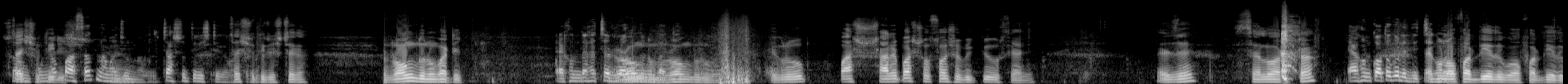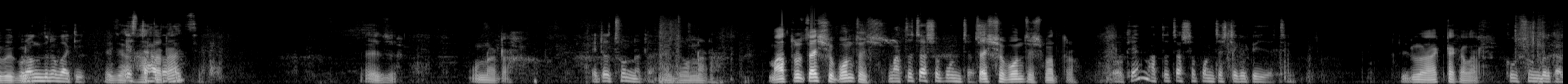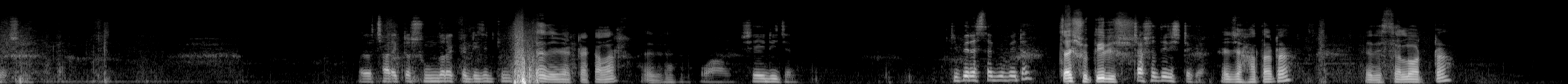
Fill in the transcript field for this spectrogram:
চারশো তিরিশ। পাঁচ হাত নামার জন্য চারশো তিরিশ টাকা চারশো তিরিশ টাকা। রং ধনু বাটিক। এখন দেখাচ্ছে রং রং ধনু রং ধনু এগুলো পাঁচ সাড়ে পাঁচশো ছয়শো বিক্রি করছে আগে। এই যে সালোয়ারটা। এখন কত করে দিচ্ছে এখন অফার দিয়ে দেবো অফার দিয়ে দেবো এগুলো। রংধনু বাটি এই যে হাতাটা। এই যে ওনাটা এটা হচ্ছে অন্যটা। এই যে ওনাটা মাত্র চারশো পঞ্চাশ। মাত্র চারশো পঞ্চাশ। চারশো পঞ্চাশ মাত্র। ওকে মাত্র চারশো পঞ্চাশ টাকা পেয়ে যাচ্ছেন। এগুলো একটা কালার খুব সুন্দর কালেকশন ছাড় একটা সুন্দর একটা ডিজাইন কিন্তু। একটা কালার ওয়াও সেই ডিজাইন কি প্রাইস থাকবে এটা? চারশো তিরিশ। চারশো তিরিশ টাকা। এই যে হাতাটা এই যে সালোয়ারটা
